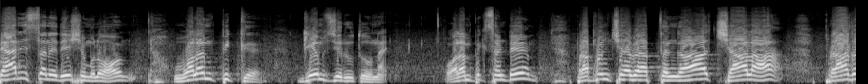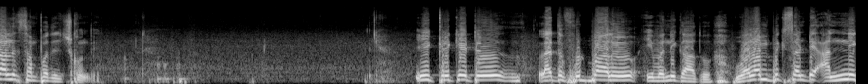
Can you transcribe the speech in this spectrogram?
ప్యారిస్ అనే దేశంలో ఒలింపిక్ గేమ్స్ జరుగుతూ ఉన్నాయి. ఒలింపిక్స్ అంటే ప్రపంచవ్యాప్తంగా చాలా ప్రాధాన్యత సంపాదించుకుంది. ఈ క్రికెట్ లేకపోతే ఫుట్బాల్ ఇవన్నీ కాదు. ఒలింపిక్స్ అంటే అన్ని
